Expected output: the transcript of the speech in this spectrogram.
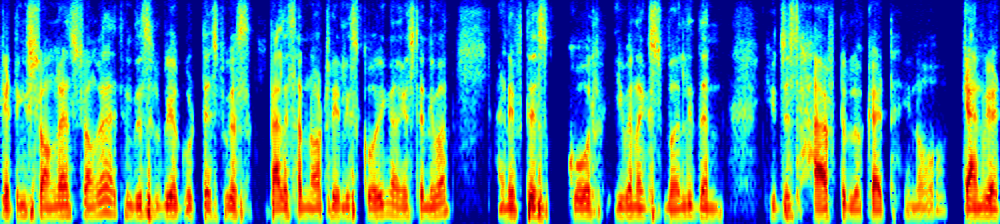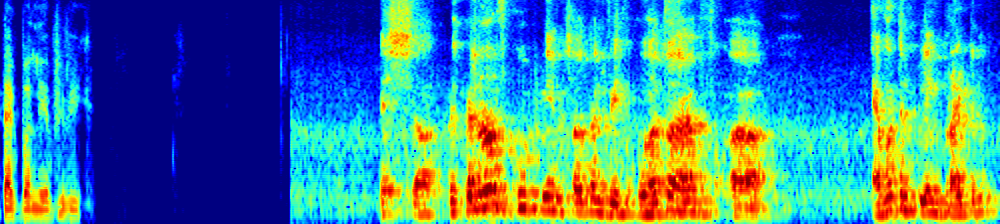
getting stronger and stronger. I think this will be a good test because Palace are not really scoring against anyone, and if they score even against Burnley, then you just have to look at you know can we attack Burnley every week. Yes, uh, there are a lot of good games. Other than we also have uh, Everton playing Brighton.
